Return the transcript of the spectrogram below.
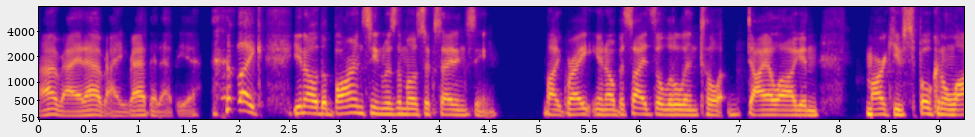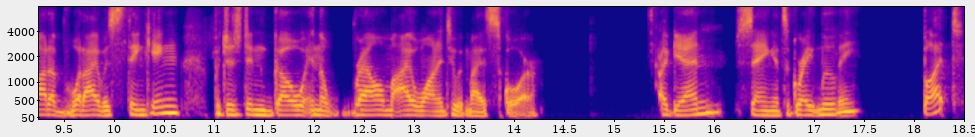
all right, all right, wrap it up here. like, you know, the barn scene was the most exciting scene. Like, right, you know, besides the little into dialogue and Mark, you've spoken a lot of what I was thinking, but just didn't go in the realm I wanted to with my score. Again, saying it's a great movie, but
